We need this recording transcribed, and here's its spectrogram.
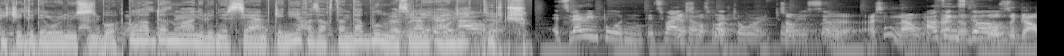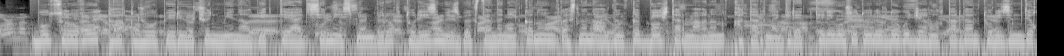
чечилди деп ойлойсузбу. Бул абдан маанилүү нерсе. Анткени казакстанда бул маселе али курч бул суроого так жооп берүү үчүн мен албетте адис эмесмин бирок туризм өзбекстандын экономикасынын алдыңкы беш тармагынын катарына кирет телекөрсөтүүлөрдөгү жаңылыктардан туризмди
